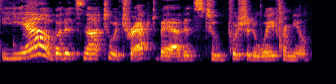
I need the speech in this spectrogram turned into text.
yeah, but it's not to attract bad; it's to push it away from you.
